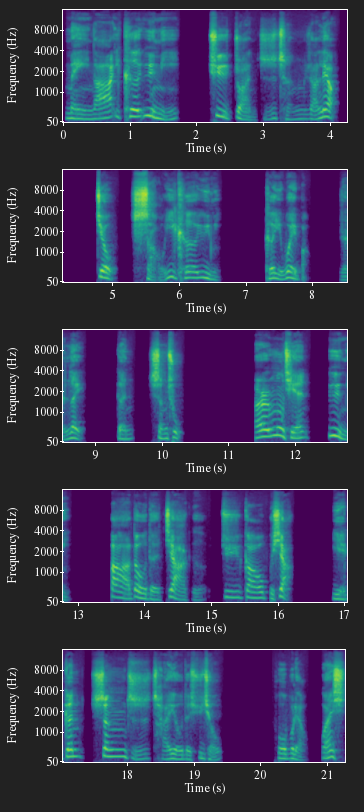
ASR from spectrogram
每拿一颗玉米去转职成燃料，就少一颗玉米可以喂饱人类跟牲畜，而目前玉米、大豆的价格居高不下，也跟生质柴油的需求脱不了关系。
